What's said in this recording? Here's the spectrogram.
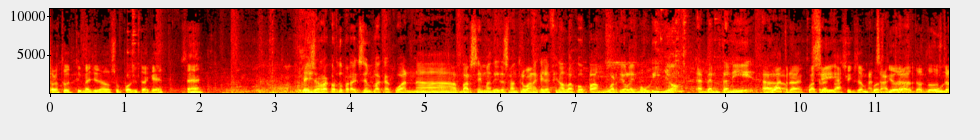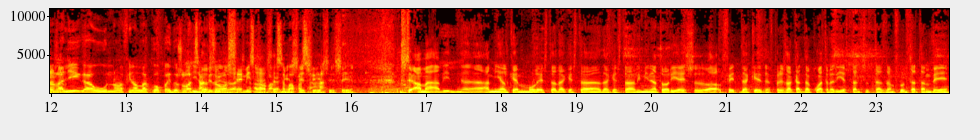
Però tu t'imagines el supòsit aquest? Eh? Bé, jo recordo, per exemple, que quan uh, Barça i Madrid es van trobar en aquella final de Copa amb Guardiola i Mourinho, eh, vam tenir... Uh, Quatre- quatre clàssics en qüestió de- de dos, Un a tres la anys. Lliga, un a la final de Copa i dos a la Champions, dos- a les a semis, a que el Barça va semis, passar. Sí, sí, sí. sí home, a mi- a mi el que em molesta d'aquesta eliminatòria és el fet de que després, al cap de quatre dies, t'has t'has d'enfrontar també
